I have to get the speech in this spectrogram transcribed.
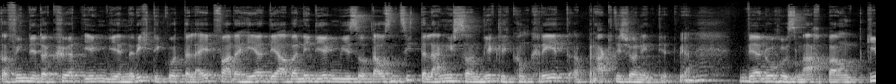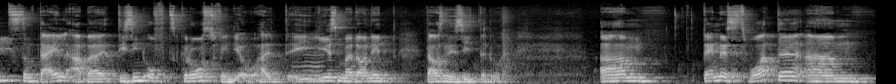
da finde ich, da gehört irgendwie ein richtig guter Leitfader her, der aber nicht irgendwie so 1000 Seiten lang ist, sondern wirklich konkret äh, praktisch orientiert wäre. Mhm. Wäre durchaus machbar und gibt es zum Teil, aber die sind oft zu groß, finde ich auch. Halt, ich mhm. lese mir da nicht tausende Seiten durch. Ähm, dann das zweite, ähm,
